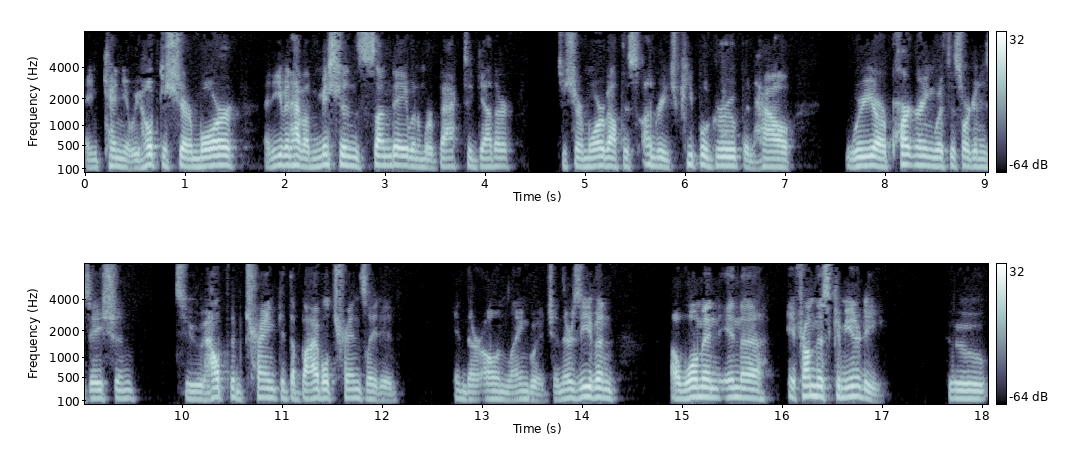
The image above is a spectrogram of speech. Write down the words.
in Kenya. We hope to share more and even have a mission Sunday when we're back together to share more about this unreached people group and how we are partnering with this organization to help them try and get the Bible translated in their own language. And there's even a woman in the from this community who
